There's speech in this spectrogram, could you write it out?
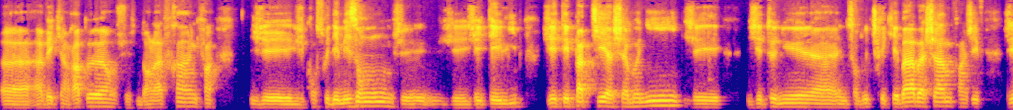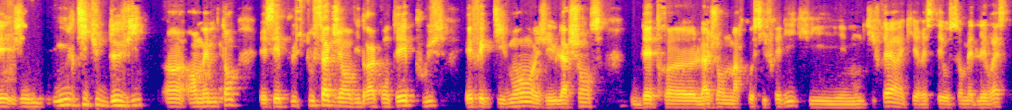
avec un rappeur dans la fringue. J'ai construit des maisons, j'ai été libre, j'ai été papetier à Chamonix, j'ai tenu une sandwicherie kebab à Cham. Enfin, j'ai une multitude de vies hein, en même temps, et c'est plus tout ça que j'ai envie de raconter. Plus effectivement, j'ai eu la chance d'être euh, l'agent de Marco Sifredi, qui est mon petit frère et qui est resté au sommet de l'Everest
